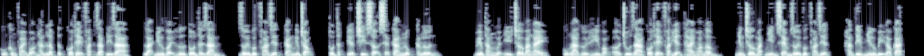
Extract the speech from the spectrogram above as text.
cũng không phải bọn hắn lập tức có thể phát giác đi ra, lại như vậy hư tốn thời gian, giới vực phá diệt càng nghiêm trọng, tổn thất kia chỉ sợ sẽ càng lúc càng lớn. Viêm thăng nguyện ý chờ ba ngày, cũng là gửi hy vọng ở chu gia có thể phát hiện thai hoàng ẩm, nhưng trơ mắt nhìn xem giới vực phá diệt, hắn tim như bị đau cát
